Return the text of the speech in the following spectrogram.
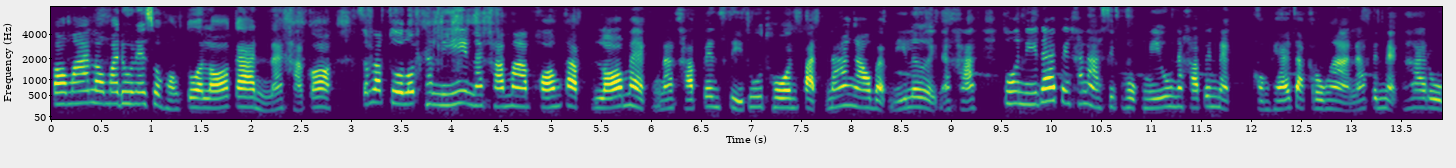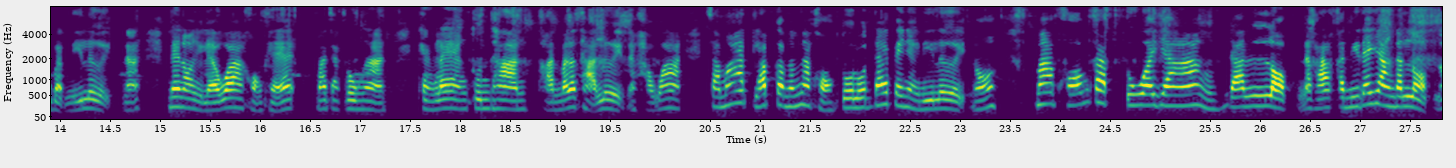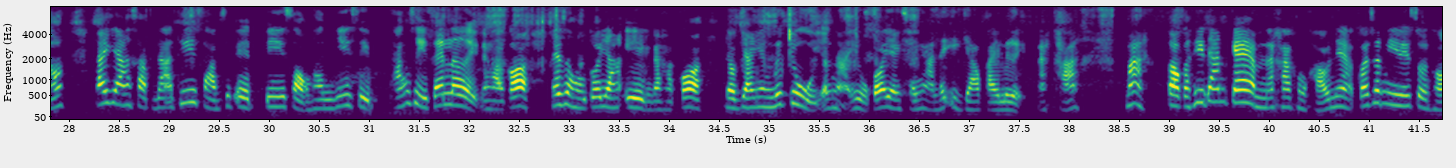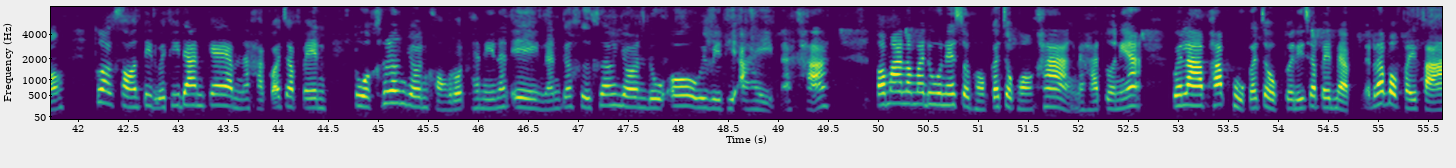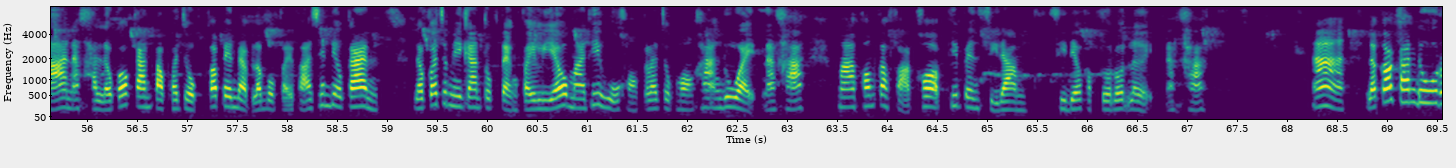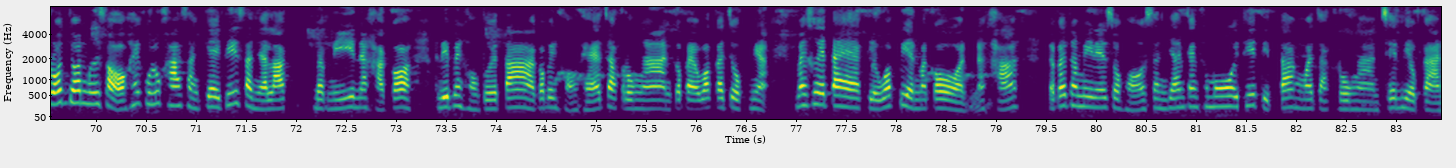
ต่อมาเรามาดูในส่วนของตัวล้อกันนะคะ ก็สำหรับตัวรถคันนี้นะคะ มาพร้อมกับล้อแม็กนะคะ เป็นสีทูโทนปัดหน้าเงาแบบนี้เลยนะคะ ตัวนี้ได้เป็นขนาด 16 นิ้วนะคะ เป็นแม็กของแท้จากโรงงานนะ เป็นแม็ก5รูแบบนี้เลยนะ แน่นอนอยู่แล้วว่าของแท้ มาจากโรงงาน แข็งแรงทนทานผ่านมาตรฐานเลยนะคะว่า สามารถรับกับน้ำหนักของตัวรถได้เป็นอย่างดีเลยเนาะมาพร้อมกับตัวยางดันหลบนะคะคันนี้ได้ยางดันหลบเนาะได้ยางสัปดาห์ที่ 31 ปี 2020 ทั้ง 4 เส้นเลยนะคะ ก็ในส่วนของตัวยางเองนะคะ ก็ดอกยางยังลึกอยู่ยังหนาอยู่ก็ยังใช้งานได้อีกยาวไกลเลยนะคะมาต่อกันที่ด้านแก้มนะคะของเขาเนี่ยก็จะมีในส่วนของตัวอักษรติดไว้ที่ด้านแก้มนะคะ ก็จะเป็น ตัวเครื่องยนต์ของรถคันนี้นั่นเอง นั่นก็คือเครื่องยนต์ Duo VVTi นะคะ ต่อมาเรามาดูในส่วนของกระจกมองข้างนะคะ ตัวเนี้ยเวลาพับหูกระจกตัวนี้จะเป็นแบบระบบไฟฟ้านะคะ แล้วก็การปรับกระจกก็เป็นแบบระบบไฟฟ้าเช่นเดียวกัน แล้วก็จะมีการตกแต่งไฟเลี้ยวมาที่หูของกระจกมองข้างด้วยนะคะ มาพร้อมกับฝาครอบที่เป็นสีดำสีเดียวกับตัวรถเลยนะคะ อ่าแล้วก็การดูรถยนต์มือสองให้คุณลูกค้าสังเกตที่สัญลักษณ์แบบนี้นะคะ ก็อันนี้เป็นของโตโยต้าก็เป็นของแท้จากโรงงาน ก็แปลว่ากระจกเนี่ยไม่เคยแตกหรือว่าเปลี่ยนมาก่อนนะคะ แล้วก็จะมีในส่วนของสัญญาณการขโมยที่ติดตั้งมาจากโรงงานเช่นเดียวกัน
